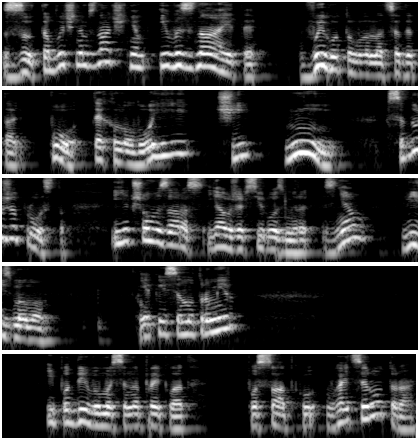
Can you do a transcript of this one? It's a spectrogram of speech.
з табличним значенням, і ви знаєте, виготовлена ця деталь по технології чи ні. Все дуже просто. І якщо ми зараз, я вже всі розміри зняв, візьмемо якийсь нутромір і подивимося, наприклад, посадку в гайці ротора,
